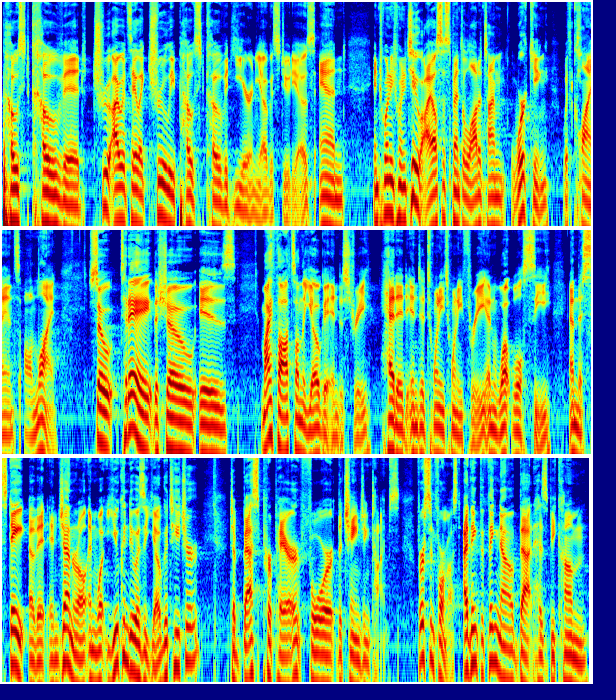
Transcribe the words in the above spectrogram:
post COVID, true, I would say like truly post COVID year in yoga studios. And in 2022, I also spent a lot of time working with clients online. So today, the show is my thoughts on the yoga industry headed into 2023 and what we'll see, and the state of it in general, and what you can do as a yoga teacher to best prepare for the changing times. First and foremost, I think the thing now that has become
